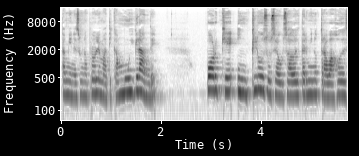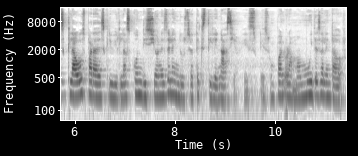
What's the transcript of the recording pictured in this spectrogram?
también es una problemática muy grande porque incluso se ha usado el término trabajo de esclavos para describir las condiciones de la industria textil en Asia. Es, es un panorama muy desalentador.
